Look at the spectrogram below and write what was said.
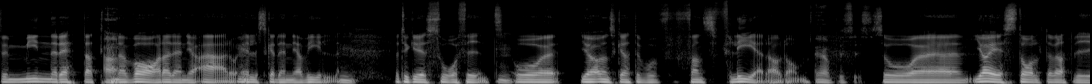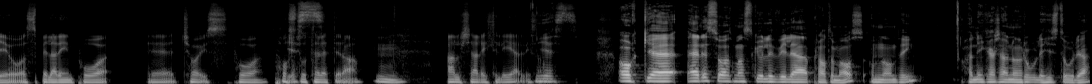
för min rätt att Ja. kunna vara den jag är och Mm. älska den jag vill. Mm. Jag tycker det är så fint Mm. och jag önskar att det fanns fler av dem. Ja, precis. Så eh, jag är stolt över att vi är och spelar in på eh, Choice på posthotellet idag. All kärlek till er liksom. Yes. Och eh, är det så att man skulle vilja prata med oss om någonting? Har ni kanske någon rolig historia?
